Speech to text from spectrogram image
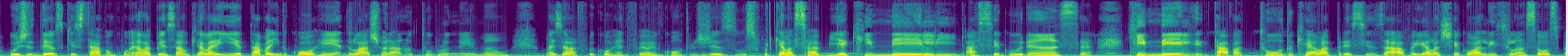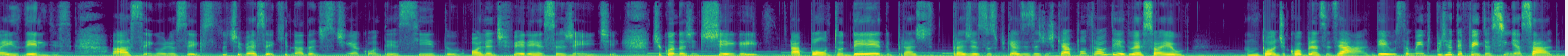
Os judeus que estavam com ela pensavam que ela ia, estava indo correndo lá chorar no túmulo do irmão, mas ela foi correndo, foi ao encontro de Jesus, porque ela sabia que nele a segurança, que nele estava tudo que ela precisava, e ela chegou ali, se lançou aos pés dele e disse: "Ah, Senhor, eu sei que se tu tivesse aqui nada disso tinha acontecido". Olha a diferença, gente, de quando a gente chega e aponta o dedo para Jesus, porque às vezes a gente quer apontar o dedo, é só eu num tom de cobrança, dizer: Ah, Deus, também tu podia ter feito assim, assado.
